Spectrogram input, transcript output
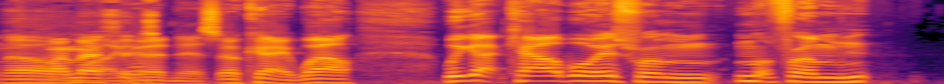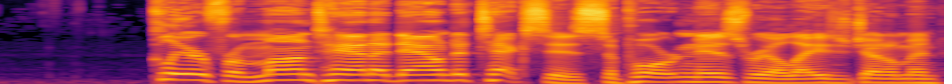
Oh My my, goodness. Okay, well, we got cowboys from from clear from Montana down to Texas supporting Israel, ladies and gentlemen.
